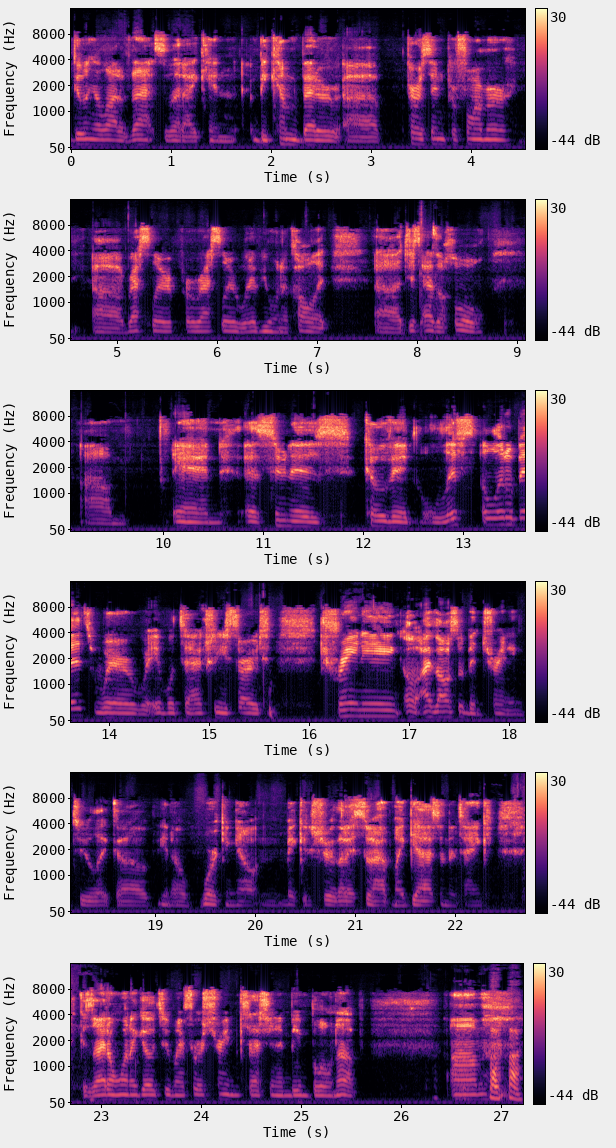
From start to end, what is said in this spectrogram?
doing a lot of that so that I can become a better uh, person, performer, uh, wrestler, pro wrestler, whatever you want to call it, uh, just as a whole. Um, and as soon as COVID lifts a little bit, where we're able to actually start training. Oh, I've also been training too, like uh, you know, working out and making sure that I still have my gas in the tank because I don't want to go to my first training session and being blown up. Um,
